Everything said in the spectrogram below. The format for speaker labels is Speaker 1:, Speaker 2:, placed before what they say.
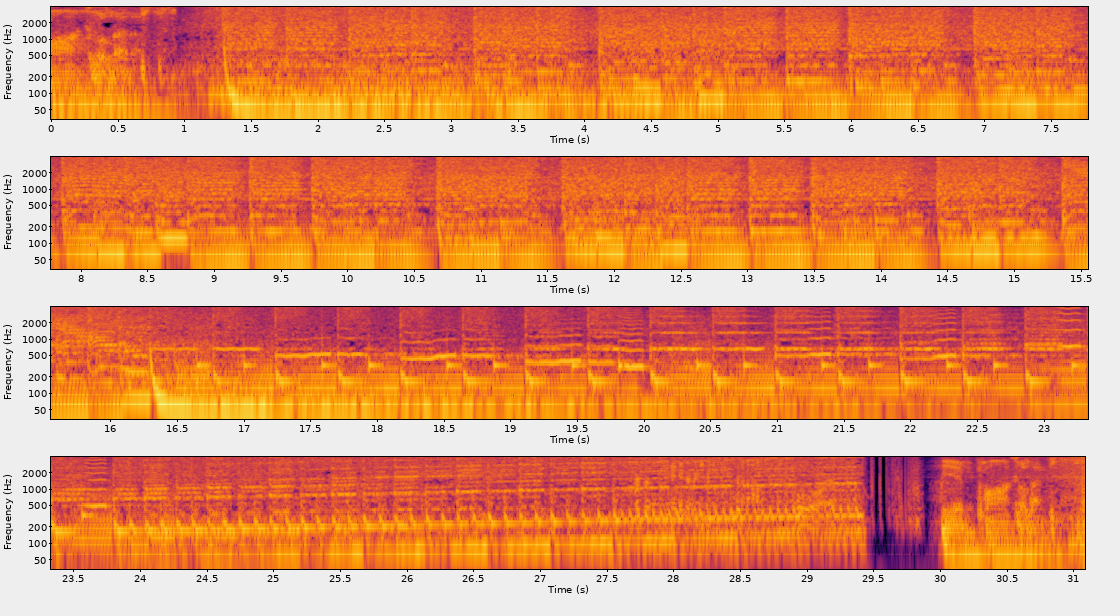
Speaker 1: Apocalypse. Apocalypse.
